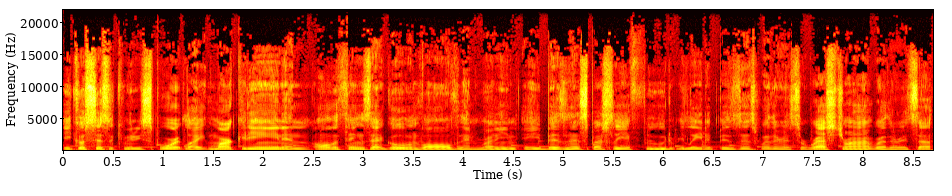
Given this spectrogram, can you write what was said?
ecosystem community sport like marketing and all the things that go involved in running a business, especially a food-related business, whether it's a restaurant, whether it's a,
